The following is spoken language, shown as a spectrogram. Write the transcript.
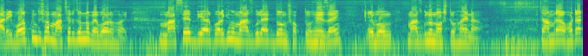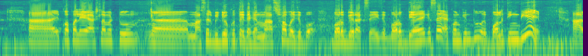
আর এই বরফ কিন্তু সব মাছের জন্য ব্যবহার হয়। মাছে দেওয়ার পরে কিন্তু মাছগুলো একদম শক্ত হয়ে যায়। এবং মাছগুলো নষ্ট হয় না। তা আমরা হঠাৎ কপালে আসলাম একটু মাছের ভিডিও করতেই দেখেন, মাছ সব এই যে বরফ দিয়ে রাখছে। এই যে বরফ দেওয়া হয়ে গেছে, এখন কিন্তু ওই পলিথিন দিয়ে আর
